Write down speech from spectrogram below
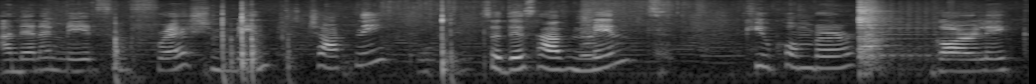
And then I made some fresh mint chutney. okay. So this have mint, cucumber, garlic,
